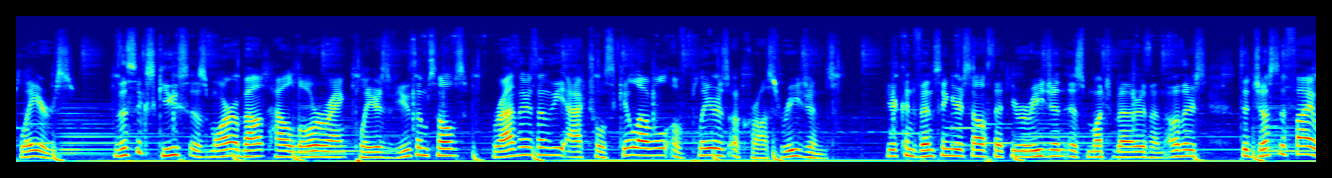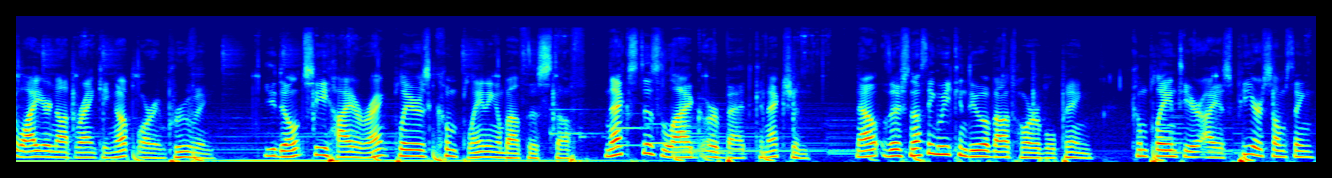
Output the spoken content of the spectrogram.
players. This excuse is more about how lower ranked players view themselves rather than the actual skill level of players across regions. You're convincing yourself that your region is much better than others to justify why you're not ranking up or improving. You don't see higher ranked players complaining about this stuff. Next is lag or bad connection. Now, there's nothing we can do about horrible ping. Complain to your ISP or something,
